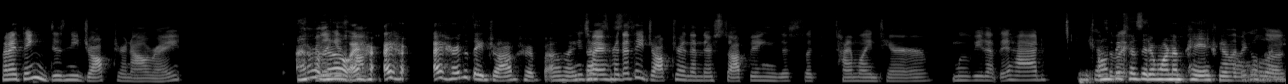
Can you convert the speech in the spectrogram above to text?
But I think Disney dropped her now, right? I don't like, know. I heard, I heard I heard that they dropped her, but I'm like, so I heard that they dropped her, and then they're stopping this like timeline terror movie that they had because, oh, because like, they don't want to pay if you yeah, go look.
